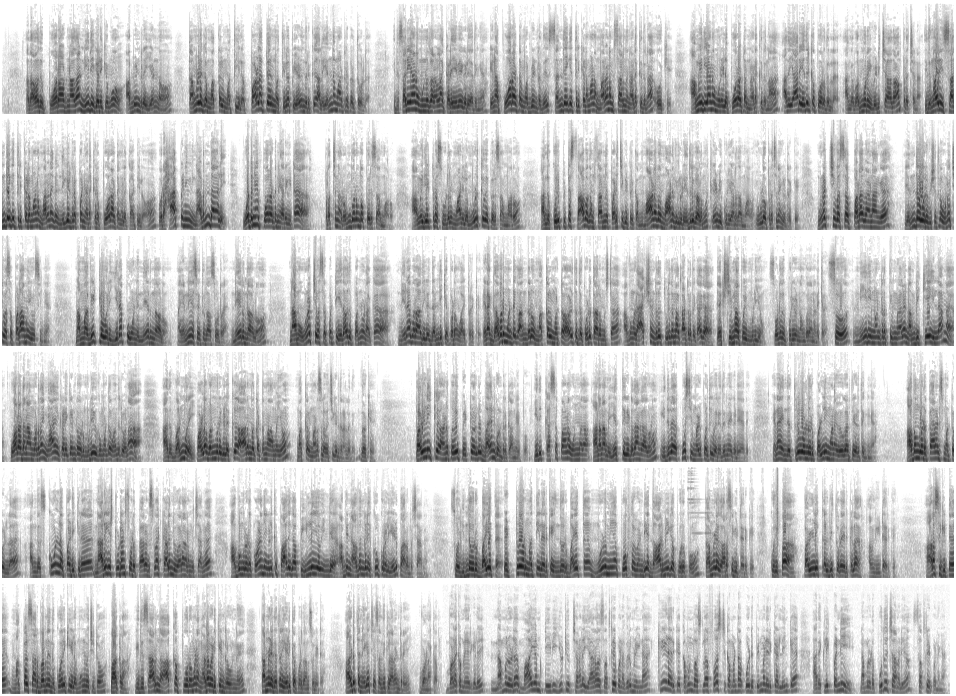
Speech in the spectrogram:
அதாவது போராடினா தான் நீதி கிடைக்குமோ அப்படின்ற எண்ணம் தமிழக மக்கள் மத்தியில் பல பேர் மத்தியில் இப்போ எழுந்திருக்கு. அதில் எந்த மாற்று கருத்தும் இல்லை. இது சரியான முன்னுதாரணம்லாம் கிடையவே கிடையாதுங்க. ஏன்னா போராட்டம் அப்படின்றது சந்தேகத்திற்கனமான மரணம் சார்ந்து நடக்குதுன்னா ஓகே. அமைதியான முறையில் போராட்டம் நடக்குதுன்னா அதை யாரும் எதிர்க்க போறதில்ல. அங்கே வன்முறை வெடிச்சாதான் பிரச்சனை. இது மாதிரி சந்தேகத்திற்கனமான மரணங்கள் நிகழ்றப்ப நடக்கிற போராட்டங்களை காட்டிலும் ஒரு ஹாப்பனிங் நடந்தாலே உடனே போராட்டம் இறங்கிட்டா பிரச்சனை ரொம்ப ரொம்ப பெருசாக மாறும். அமைதியற்ற சூழல் மாநிலம் முழுக்கவே பெருசாக மாறும். அந்த குறிப்பிட்ட ஸ்தாபகம் சார்ந்து படிச்சுக்கிட்டு இருக்க மாணவ மாணவிகளோட எதிர்காலமும் கேள்விக்குறியானதாக மாறும். இவ்வளோ பிரச்சனைகள் இருக்கு. உணர்ச்சி வசப்பட வேணாங்க. எந்த ஒரு விஷயத்துல உணர்ச்சி வசப்படாமல் யோசிங்க. நம்ம வீட்டில் ஒரு இறப்பு ஒன்று நேர்ந்தாலும் நான் என்னைய சேர்த்து தான் சொல்கிறேன் நேர்ந்தாலும் நாம் உணர்ச்சி வசப்பட்டு ஏதாவது பண்ணோம்னாக்கா நிரபராதிகள் தண்டிக்கப்படும் வாய்ப்பு இருக்கு. ஏன்னா கவர்மெண்ட்டுக்கு அந்தளவு மக்கள் மட்டும் அழுத்தத்தை கொடுக்க ஆரம்பிச்சிட்டா அவங்களோட ஆக்ஷன்றது துரிதமாக காட்டுறதுக்காக எக்ஸ்ட்ரீமாக போய் முடியும். சொல்றது புரியும் நம்புறேன் நினைக்கிறேன். ஸோ நீதிமன்றத்துக்கு மேலே நம்பிக்கையே இல்லாமல் போராடினா மட்டும் தான் நியாயம் கிடைக்கின்ற ஒரு முடிவுக்கு மட்டும் வந்துட்டோம்னா அது வன்முறை. பல வன்முறைகளுக்கு ஆரம்ப கட்டமாக அமையும். மக்கள் மனசில் வச்சுக்கிறது நல்லது. ஓகே பள்ளிக்கு அனுப்பவே பெற்றோர்கள் பயம் கொண்டிருக்காங்க இப்போ. இது கசப்பான உண்மைதான். ஆனால் நம்ம ஏற்றுக்கிட்டு தான் ஆகணும். இதில் பூசி மழுப்புறதுக்கு வேறு எதுவுமே கிடையாது. ஏன்னா இந்த திருவள்ளூர் பள்ளி மாணவ விவகாரத்தை எடுத்துக்கங்க. அவங்களோட பேரண்ட்ஸ் மட்டும் இல்லை அந்த ஸ்கூலில் படிக்கிற நிறைய ஸ்டூடெண்ட்ஸோட பேரண்ட்ஸ்லாம் கிளம்பி வர ஆரம்பித்தாங்க அவங்களோட குழந்தைங்களுக்கு பாதுகாப்பு இல்லையோ இங்கே அப்படின்னு அவங்களே கூக்குரல் எழுப்ப ஆரம்பித்தாங்க ஸோ இந்த ஒரு பயத்தை பெற்றோர் மத்தியில் இருக்க இந்த ஒரு பயத்தை முழுமையாக போக்க வேண்டிய தார்மீக பொறுப்பும் தமிழக அரசுகிட்ட இருக்குது குறிப்பாக பள்ளி கல்வித்துறை இருக்குல்ல அவங்ககிட்ட இருக்குது அரசுகிட்ட மக்கள் சார்பார்ந்த இந்த கோரிக்கையில் முன் வச்சுட்டோம். பார்க்கலாம். இது சார்ந்த ஆக்கப்பூர்வமான நடவடிக்கைன்ற ஒன்று தமிழகத்தில் எடுக்கப்படுதான்னு சொல்லிட்டு. அடுத்த நிகழ்ச்சியை சந்திக்கலாம் நன்றி வணக்கம். வணக்கம் நேர்களே நம்மளோட மாயம் டிவி யூடியூப் சேனலை யாராவது சப்ஸ்கிரைப் பண்ண விரும்புனீங்கன்னா கீழே இருக்க கமெண்ட் பாக்ஸில் ஃபர்ஸ்ட் கமெண்ட்டாக போட்டு பின் பண்ணியிருக்க லிங்க்கை அதை கிளிக் பண்ணி நம்மளோட புது சேனலையும் சப்ஸ்கிரைப் பண்ணுங்கள்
